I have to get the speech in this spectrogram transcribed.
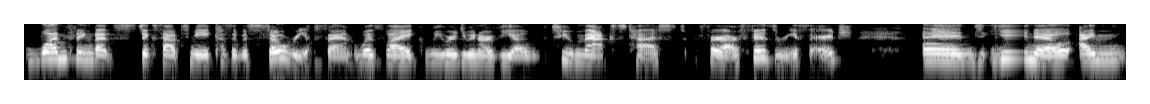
One thing that sticks out to me because it was so recent was like we were doing our VO2 max test for our phys research. And, you know, I'm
